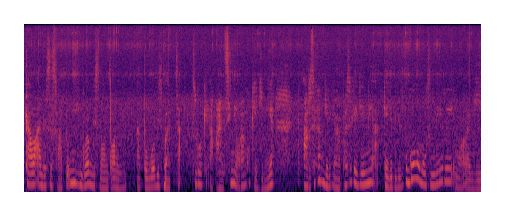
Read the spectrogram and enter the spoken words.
kalau ada sesuatu nih gue habis nonton atau gue habis baca terus gue kayak apaan sih nih orang kok kayak gini ya? Harusnya kan gini kenapa sih kayak gini kayak gitu-gitu tuh gue ngomong sendiri mau lagi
